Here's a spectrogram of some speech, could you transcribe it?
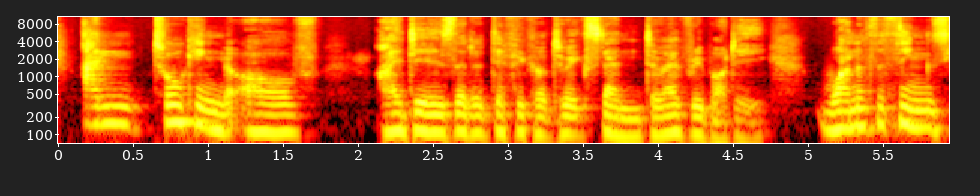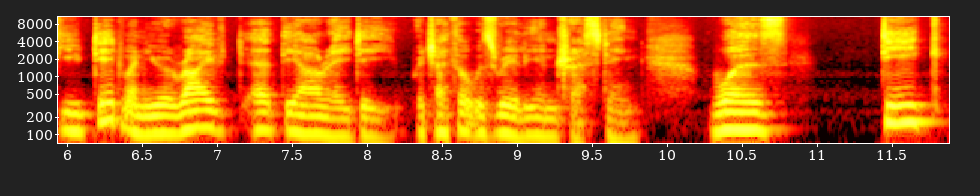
and talking of ideas that are difficult to extend to everybody. One of the things you did when you arrived at the RAD, which I thought was really interesting, was dig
